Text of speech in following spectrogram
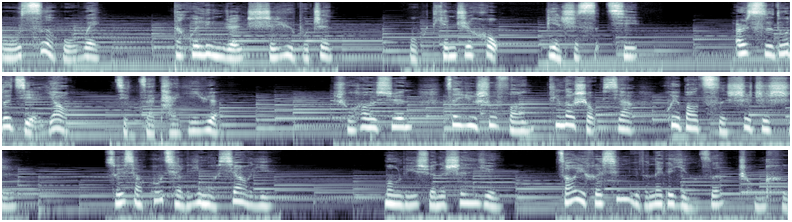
无色无味，但会令人食欲不振，五天之后便是死期。而此毒的解药仅在太医院。楚浩轩在御书房听到手下汇报此事之时，嘴角勾起了一抹笑意。孟离玄的身影早已和心里的那个影子重合。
